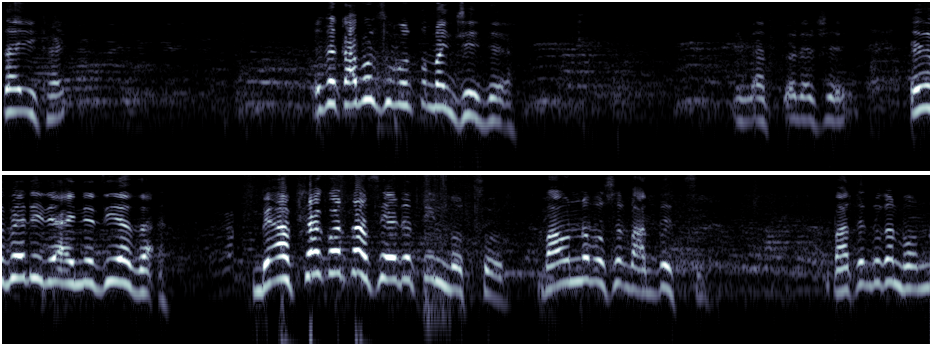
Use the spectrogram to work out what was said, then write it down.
তাই খাই এটা কাপড় চোপড় তো মানছে যে। করে সে এটা বেডি আইনে দিয়ে যায়। ব্যবসা করতেছে এটা তিন বছর, বাউন্ন বছর বাদ দিচ্ছি। ভাতের দোকান বন্ধ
